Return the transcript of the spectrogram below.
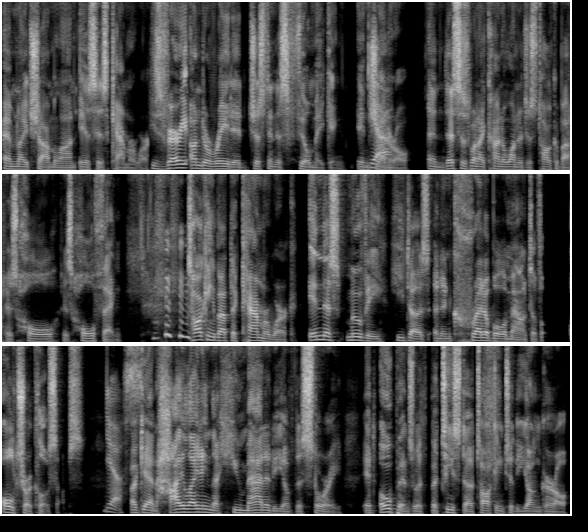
M Night Shyamalan is his camera work. He's very underrated just in his filmmaking in yeah. general. and this is when I kind of want to just talk about his whole his whole thing. Talking about the camera work in this movie, he does an incredible amount of ultra close-ups. yes. Again, highlighting the humanity of the story. It opens with Bautista talking to the young girl,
